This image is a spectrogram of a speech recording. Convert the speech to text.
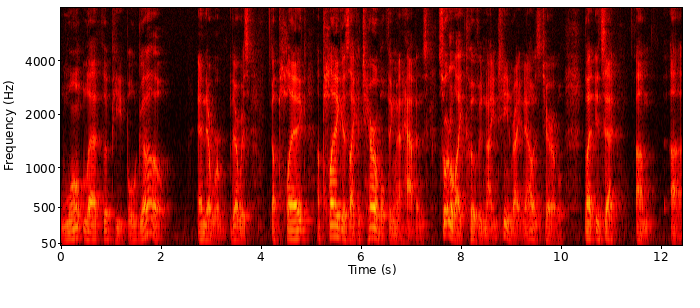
won't let the people go. And there were there was a plague. A plague is like a terrible thing that happens, sort of like COVID-19 right now is terrible. But it's that um, uh,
